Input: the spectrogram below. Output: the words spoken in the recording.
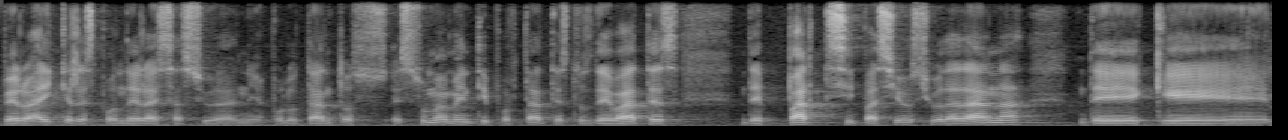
pero hay que responder a esa ciudadanía. Por lo tanto, es sumamente importante estos debates de participación ciudadana, de que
